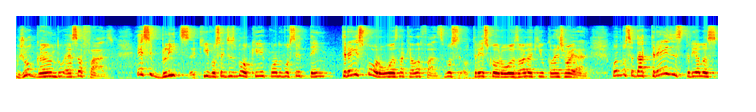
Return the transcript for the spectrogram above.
jogando essa fase. Esse Blitz aqui você desbloqueia quando você tem três coroas naquela fase. Você, três coroas, olha aqui o Clash Royale. Quando você dá três estrelas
